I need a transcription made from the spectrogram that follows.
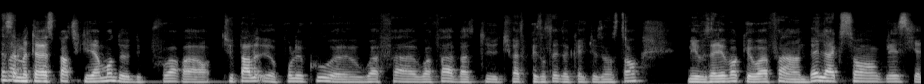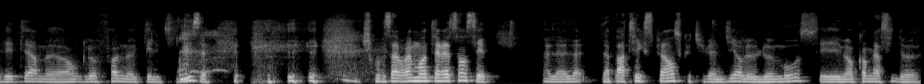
Ça, ça m'intéresse particulièrement de, de pouvoir. tu parles pour le coup, Wafa, Wafa va tu vas te présenter dans quelques instants. Mais vous allez voir que Wafa a un bel accent anglais s'il y a des termes euh, anglophones qu'elle utilise. je trouve ça vraiment intéressant. C'est la, partie expérience que tu viens de dire, le, mot. C'est encore merci de,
